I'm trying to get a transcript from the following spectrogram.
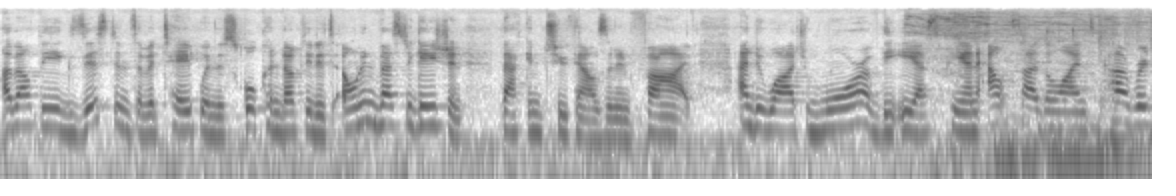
about the existence of a tape when the school conducted its own investigation back in 2005. And to watch more of the ESPN Outside the Lines coverage,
